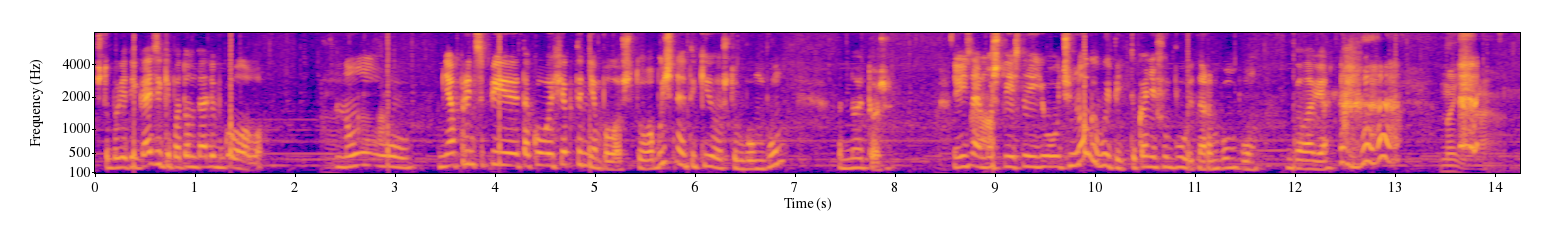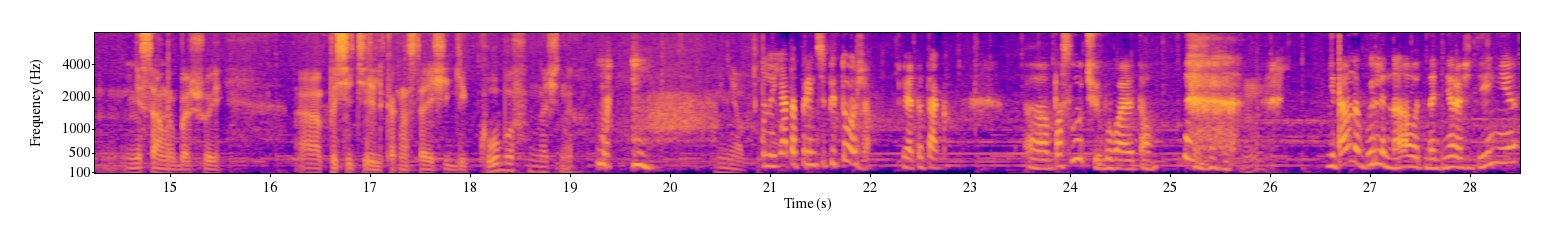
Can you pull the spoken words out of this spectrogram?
чтобы эти газики потом дали в голову. Ну, у меня, в принципе, такого эффекта не было, что обычная текила, что бум-бум, одно и то же. Я не знаю, может, если ее очень много выпить, то, конечно, будет, наверное, бум-бум в голове. Но я не самый большой э, посетитель, как настоящий гик клубов ночных. Меня Но я-то, в принципе, тоже. Я-то так, э, по случаю бываю там. Недавно были на, вот, на дне рождения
